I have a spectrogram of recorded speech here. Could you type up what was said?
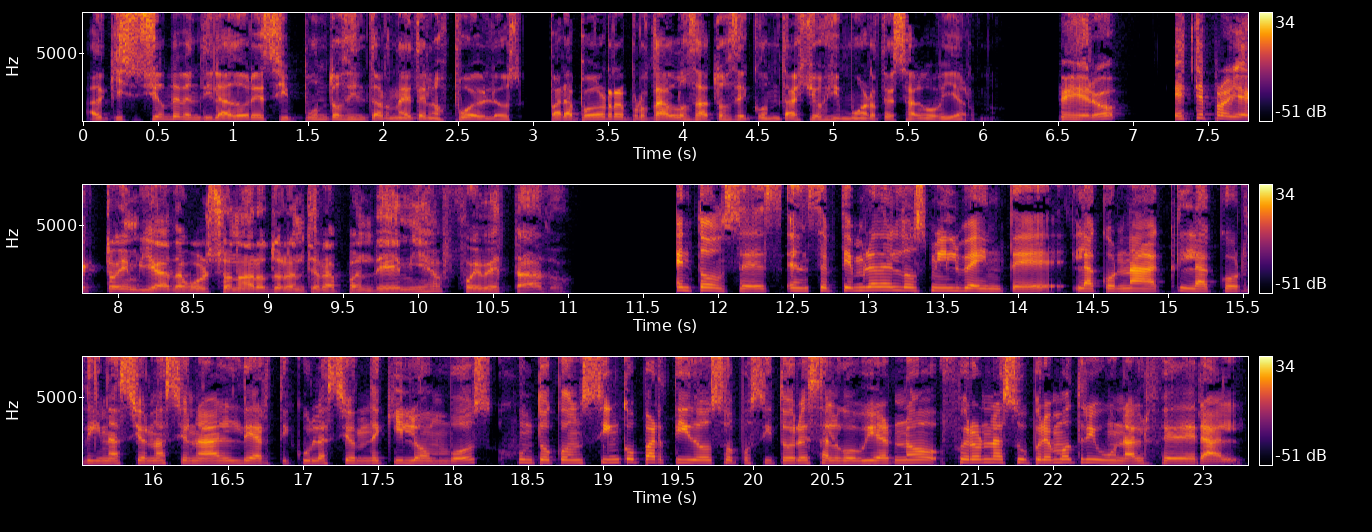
adquisición de ventiladores y puntos de Internet en los pueblos para poder reportar los datos de contagios y muertes al gobierno. Pero este proyecto enviado a Bolsonaro durante la pandemia fue vetado. Entonces, en septiembre del 2020, la CONAC, la Coordinación Nacional de Articulación de Quilombos, junto con cinco partidos opositores al gobierno, fueron al Supremo Tribunal Federal.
